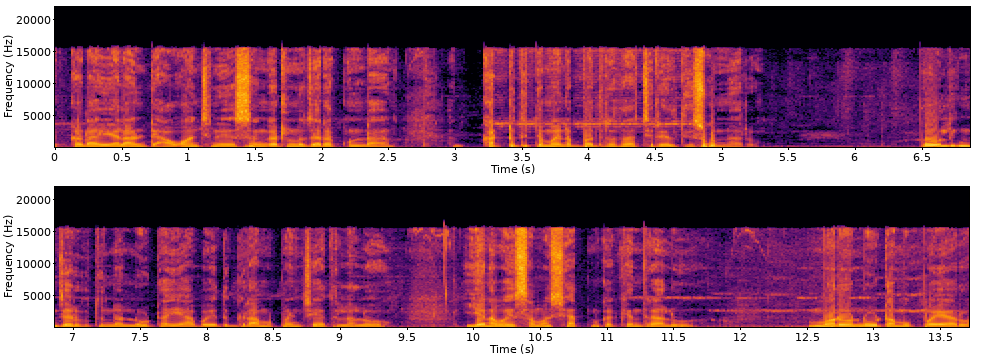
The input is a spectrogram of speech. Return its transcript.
ఎక్కడ ఎలాంటి అవాంఛనీయ సంఘటనలు జరగకుండా కట్టుదిట్టమైన భద్రతా చర్యలు తీసుకున్నారు. పోలింగ్ జరుగుతున్న నూట యాభై ఐదు గ్రామ పంచాయతీలలో ఎనభై సమస్యాత్మక కేంద్రాలు మరో నూట ముప్పై ఆరు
